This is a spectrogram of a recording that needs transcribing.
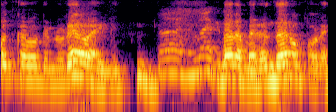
પંખા વગરનું રહેવાય નહીં. બરાબર અંધારું પડે.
